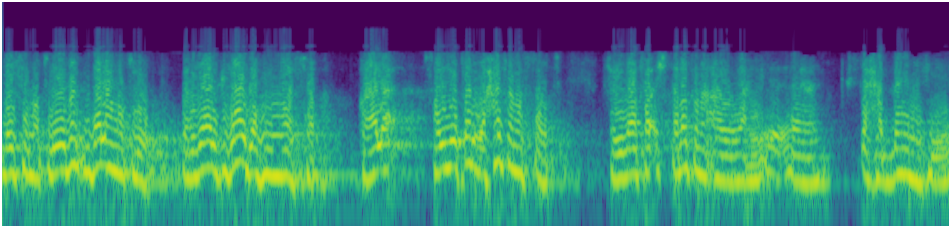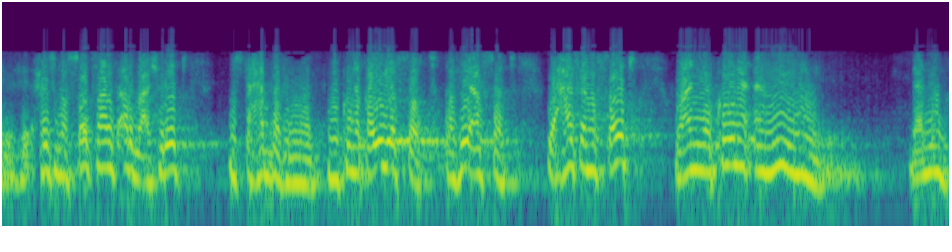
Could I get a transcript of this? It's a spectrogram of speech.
ليس مطلوبا؟ بلا مطلوب. ولذلك زاده الموثق قال صيتا وحسن الصوت. فإذا اشترطنا أو يعني آه، استحبينا في حسن الصوت صارت أربع شروط مستحبة في المال أن يكون قوي الصوت رفيع الصوت وحسن الصوت وأن يكون أمينا لأنه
